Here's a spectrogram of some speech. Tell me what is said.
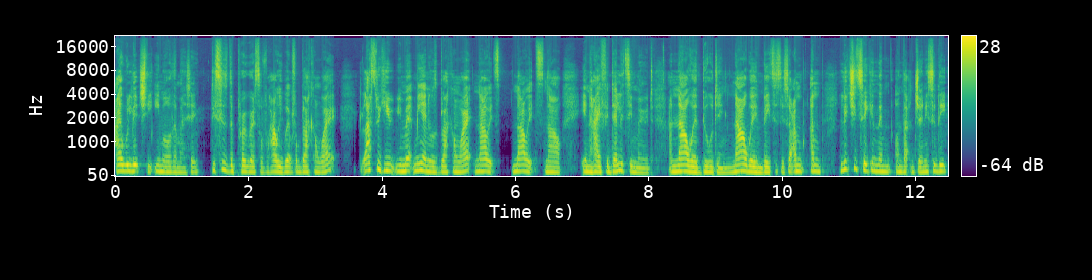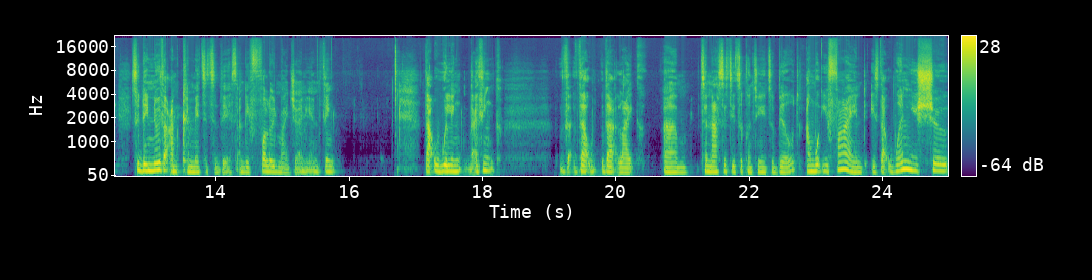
I will literally email them and say, this is the progress of how we went from black and white. Last week you, you met me and it was black and white. Now it's now it's now in high fidelity mode. And now we're building. Now we're in beta stage. So I'm I'm literally taking them on that journey. So they so they know that I'm committed to this and they followed my journey and think that willing I think that that that like um tenacity to continue to build. And what you find is that when you show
